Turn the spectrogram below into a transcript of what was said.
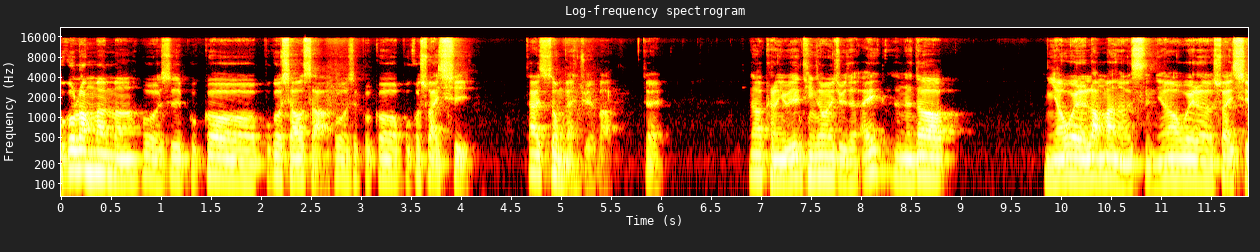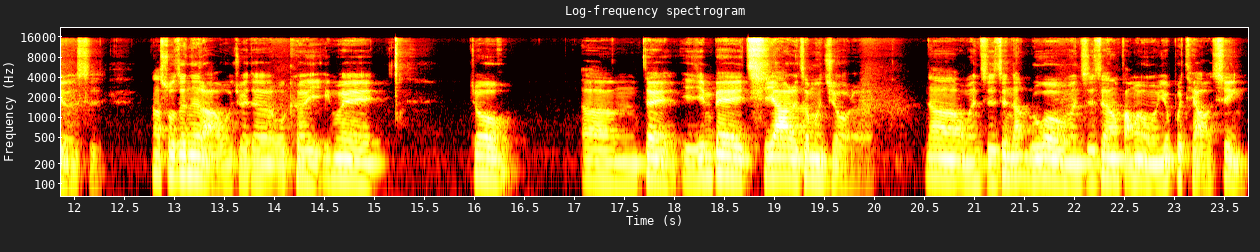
不够浪漫吗？或者是不够不够潇洒，或者是不够不够帅气，大概是这种感觉吧。对。那可能有些听众会觉得，哎，难道你要为了浪漫而死？你要为了帅气而死？那说真的啦，我觉得我可以，因为就，嗯，对，已经被欺压了这么久了。那我们只是正当，如果我们只是正当防卫，我们又不挑衅，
